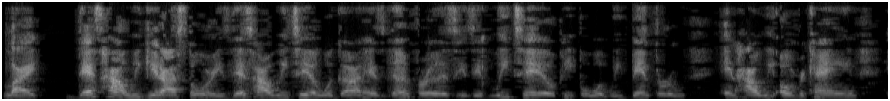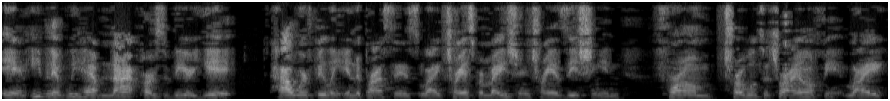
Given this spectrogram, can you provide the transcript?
Like that's how we get our stories. That's how we tell what God has done for us is if we tell people what we've been through and how we overcame. And even if we have not persevered yet, how we're feeling in the process, like transformation, transition from trouble to triumphant, like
